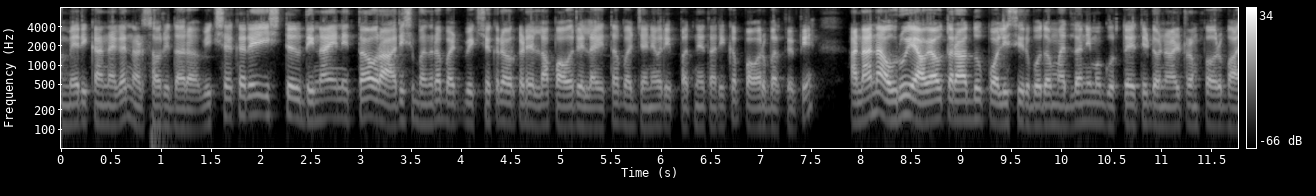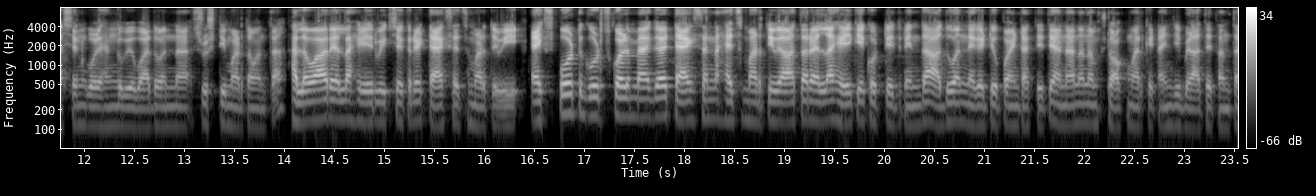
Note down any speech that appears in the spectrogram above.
ಅಮೆರಿಕಾನಾಗ ನಡೆಸೋರಿದ್ದಾರೆ ವೀಕ್ಷಕರೇ, ಇಷ್ಟು ದಿನ ಏನಿತ್ತ ಅವ್ರ ಆರಿಸಿ ಬಂದ್ರ ಬಟ್ ವೀಕ್ಷಕರೇ, ಅವ್ರ ಕಡೆ ಎಲ್ಲ ಪವರ್ ಇಲ್ಲ ಇತ್ತ ಬಟ್ ಜನವರಿ ಇಪ್ಪತ್ತನೇ ತಾರೀಕು ಪವರ್ ಬರ್ತೈತಿ. ಅಣ್ಣನ ಅವರು ಯಾವ್ಯಾವ ತರದ್ದು ಪಾಲಿಸಿ ಇರ್ಬೋದು, ಮೊದ್ಲ ನಿಮಗೆ ಗೊತ್ತೈತಿ ಡೊನಾಲ್ಡ್ ಟ್ರಂಪ್ ಅವ್ರ ಭಾಷಣಗಳು ಹೆಂಗೆ ವಿವಾದವನ್ನ ಸೃಷ್ಟಿ ಮಾಡ್ತಾವಂತ. ಹಲವಾರು ಎಲ್ಲ ಹೇಳಿ ವೀಕ್ಷಕರೇ ಟ್ಯಾಕ್ಸ್ ಹೆಚ್ಚು ಮಾಡ್ತೀವಿ. ಎಕ್ಸ್ಪೋರ್ಟ್ ಗುಡ್ಸ್ಗಳ ಮ್ಯಾಗ ಟ್ಯಾಕ್ಸ್ ಅನ್ನ ಹೆಚ್ಚು ಮಾಡ್ತೀವಿ, ಆ ಥರ ಎಲ್ಲ ಹೇಳಿಕೆ ಕೊಟ್ಟಿದ್ರಿಂದ ಅದು ಒಂದು ನೆಗೆಟಿವ್ ಪಾಯಿಂಟ್ ಆಗ್ತೈತಿ. ಅನಾನ ನಮ್ಮ ಸ್ಟಾಕ್ ಮಾರ್ಕೆಟ್ ಅಂಜಿ ಬೀಳತೈತೆ ಅಂತ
